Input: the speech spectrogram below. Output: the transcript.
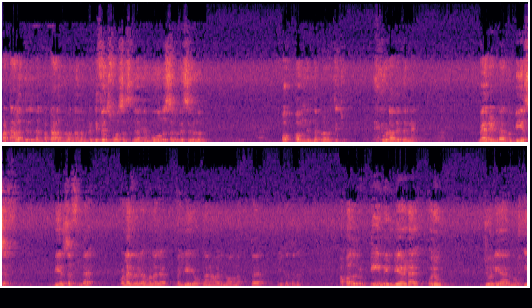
പട്ടാളത്തിൽ പട്ടാളത്തിൽ വന്ന നമ്മുടെ ഡിഫൻസ് ഫോഴ്സസിൽ തന്നെ മൂന്ന് സർവീസുകളും ഒപ്പം നിന്ന് പ്രവർത്തിച്ചു. കൂടാതെ തന്നെ വേറെ ഉണ്ടായിരുന്നു B S F B S എഫിന്റെ വളരെ വളരെ വലിയ യോഗദാനമായിരുന്നു അന്നത്തെ യുദ്ധത്തിന്. അപ്പൊ അതൊരു ടീം ഇന്ത്യയുടെ ഒരു ജോലിയായിരുന്നു. ഈ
